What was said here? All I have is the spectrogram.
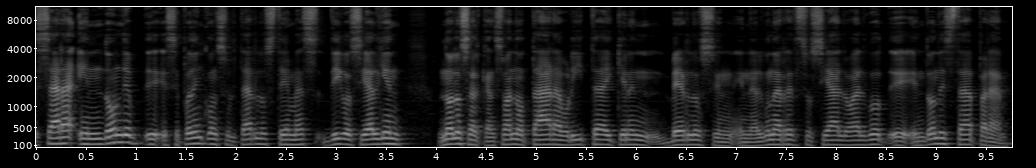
Sara, ¿en dónde se pueden consultar los temas? Digo, si alguien no los alcanzó a notar ahorita y quieren verlos en, alguna red social o algo, ¿en dónde está para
